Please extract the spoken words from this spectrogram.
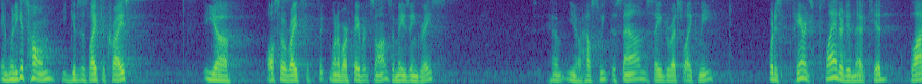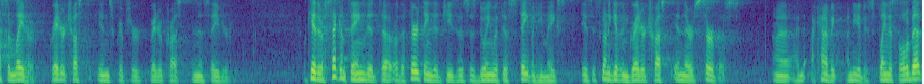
And when he gets home, he gives his life to Christ. He uh, also writes one of our favorite songs, Amazing Grace. You know, how sweet the sound, saved a wretch like me. What his parents planted in that kid blossomed later. Greater trust in Scripture, greater trust in the Savior. Okay, the second thing that, uh, or the third thing that Jesus is doing with this statement he makes is it's going to give them greater trust in their service. Uh, I, I, kind of I need to explain this a little bit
